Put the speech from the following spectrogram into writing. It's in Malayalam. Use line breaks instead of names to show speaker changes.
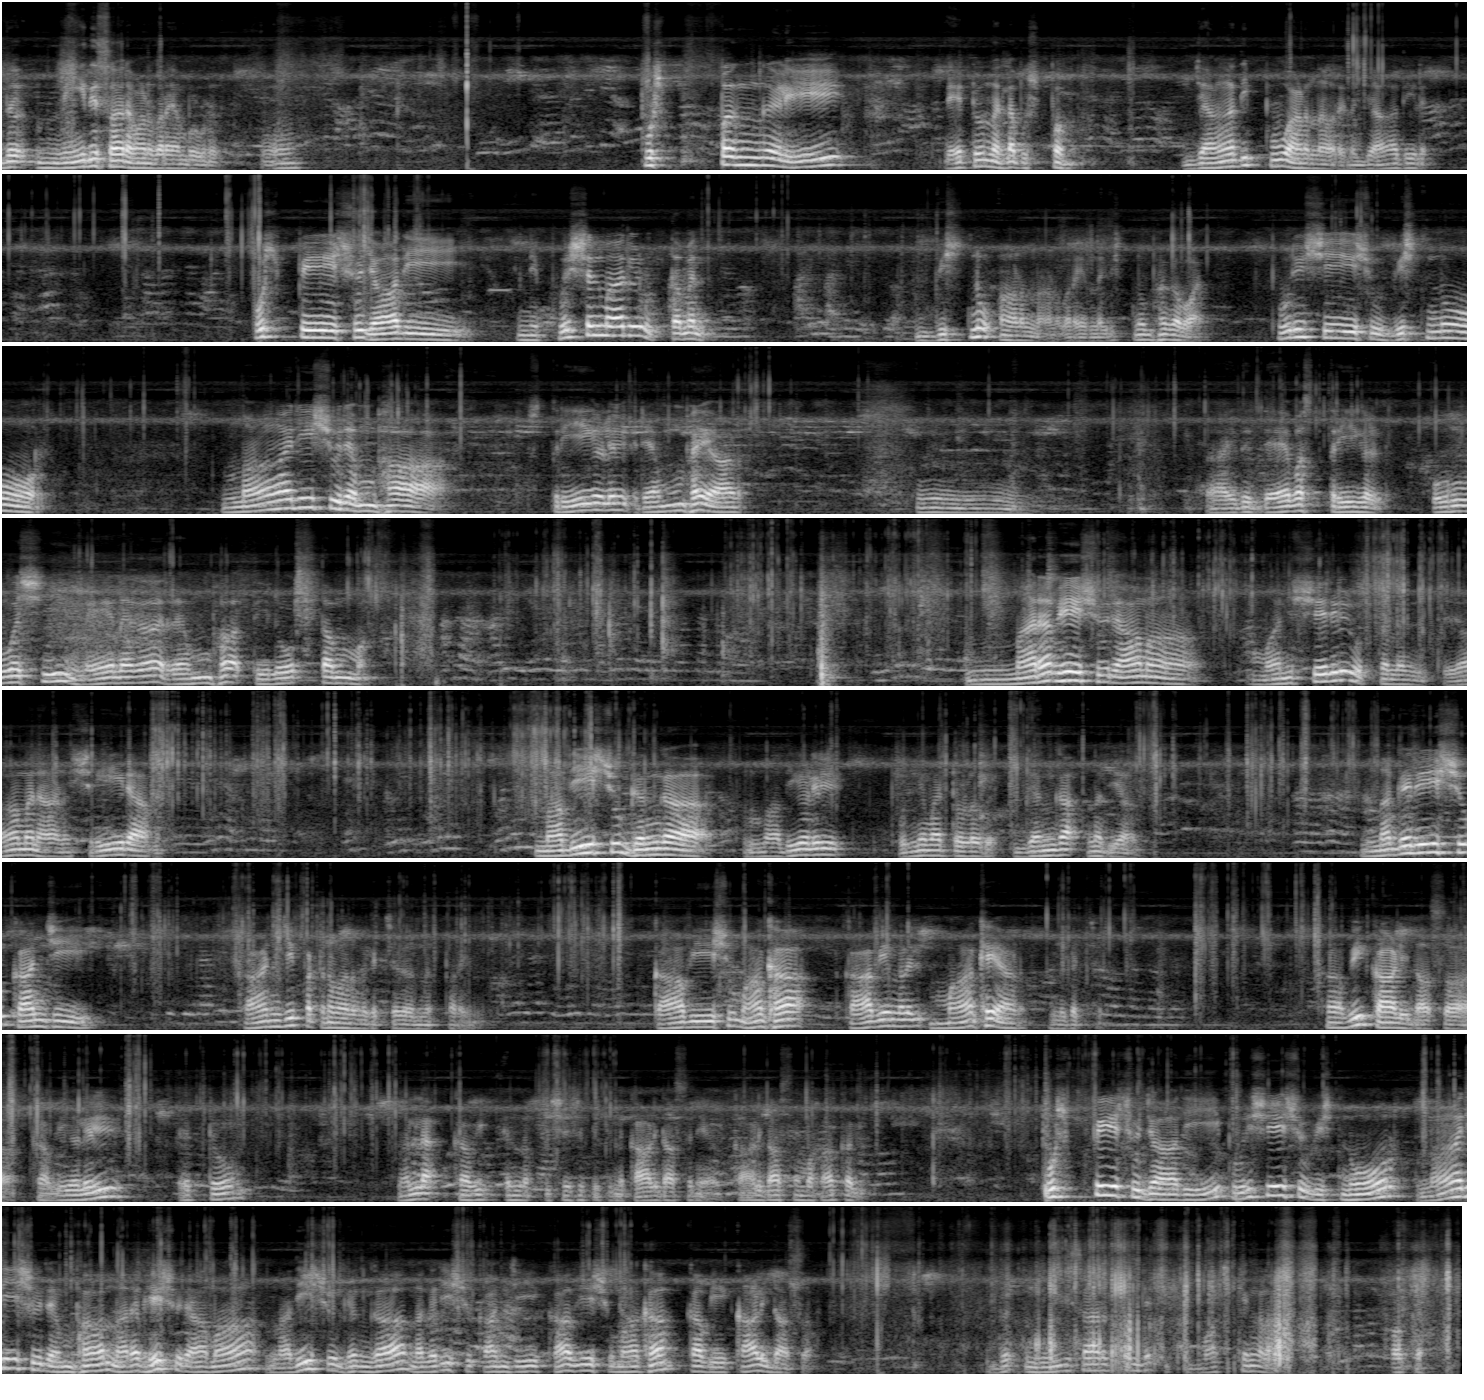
ഇത് നീതിസാരമാണ് പറയാൻ പോകുന്നത്. പുഷ്പങ്ങളിൽ ഏറ്റവും നല്ല പുഷ്പം ജാതിപ്പൂവാണെന്നാണ് പറയുന്നത് ജാതിയുടെ. പുഷ്പേഷു ജാതി. ഇനി പുരുഷന്മാരിൽ ഉത്തമൻ വിഷ്ണു ആണെന്നാണ് പറയുന്നത് വിഷ്ണു ഭഗവാൻ. പുരുഷേഷു വിഷ്ണോർ നാരീഷു രംഭ സ്ത്രീകളിൽ രംഭയാണ്. അതായത് ദേവസ്ത്രീകൾ ഉർവശി മേനക രംഭ തിലോത്തമ്മ നരഭേഷു രാമ. മനുഷ്യരിൽ ഉത്തമൻ രാമനാണ് ശ്രീരാമൻ. നദീഷു ഗംഗ നദികളിൽ പുണ്യമായിട്ടുള്ളത് ഗംഗ നദിയാണ്. നഗരീഷു കാഞ്ചി കാഞ്ചി പട്ടണമാണ് മികച്ചതെന്ന് പറയുന്നു. കാവ്യേഷു മാഘ കാവ്യങ്ങളിൽ മാഘയാണ് മികച്ചത്. കവി കാളിദാസ. കവികളിൽ ഏറ്റവും നല്ല കവി എന്ന് വിശേഷിപ്പിക്കുന്ന കാളിദാസനെയാണ്. കാളിദാസ മഹാകവി. പുഷ്പേഷു ജാതി പുരുഷേഷു വിഷ്ണുർ നാരീഷു രംഭ നരഭേഷു രാമ നദീഷു ഗംഗ നഗരീഷു കാഞ്ചി കാവ്യേഷു മാഘ കവി കാളിദാസ. ഇത് നീസാരത്തിന്റെ വാക്യങ്ങളാണ്. Ok.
